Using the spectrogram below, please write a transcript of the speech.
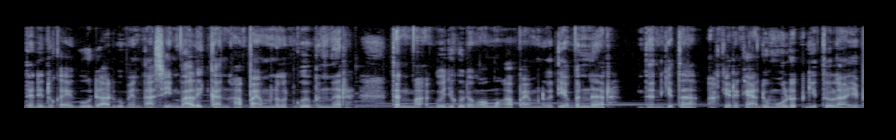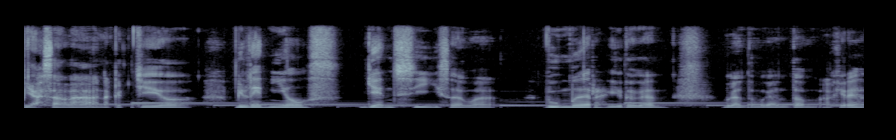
Dan itu kayak gue udah argumentasiin balik kan apa yang menurut gue bener dan mak gue juga udah ngomong apa yang menurut dia bener. Dan kita akhirnya kayak adu mulut gitu lah ya biasalah anak kecil. Millennials Gen Z sama boomer gitu kan. Berantem berantem akhirnya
